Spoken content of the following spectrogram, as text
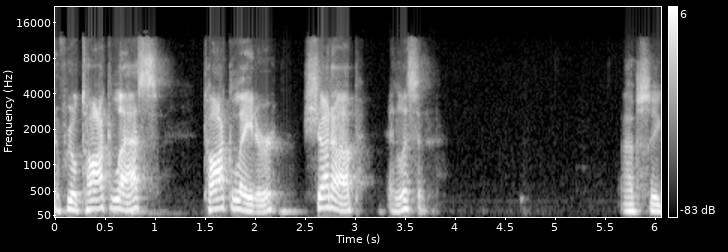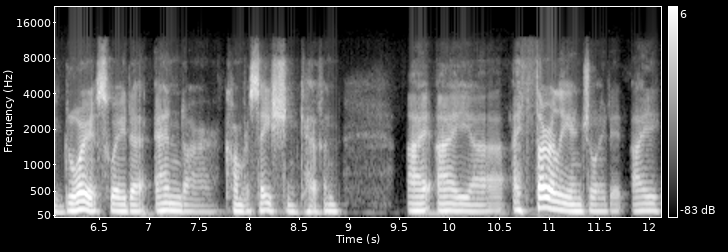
If we'll talk less, talk later, shut up, and listen absolutely glorious way to end our conversation, Kevin. I I uh, I thoroughly enjoyed it. I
